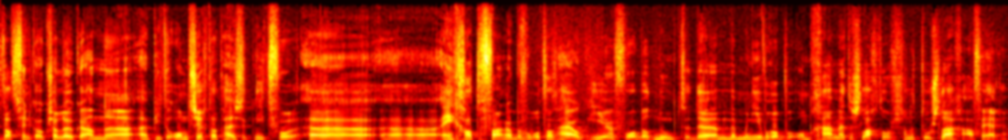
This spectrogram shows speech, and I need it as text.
Dat vind ik ook zo leuk aan uh, Pieter Omtzigt. Dat hij zit niet voor uh, één gat te vangen. Bijvoorbeeld dat hij ook hier een voorbeeld noemt. De, de manier waarop we omgaan met de slachtoffers van de toeslagenaffaire.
